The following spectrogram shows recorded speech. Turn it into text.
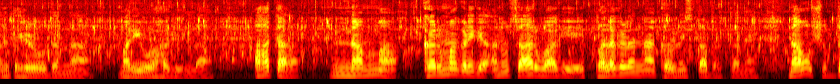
ಅಂತ ಹೇಳುವುದನ್ನು ಮರೆಯುವ ಹಾಗಿಲ್ಲ. ಆತ ನಮ್ಮ ಕರ್ಮಗಳಿಗೆ ಅನುಸಾರವಾಗಿ ಫಲಗಳನ್ನು ಕರುಣಿಸ್ತಾ ಬರ್ತಾನೆ. ನಾವು ಶುದ್ಧ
